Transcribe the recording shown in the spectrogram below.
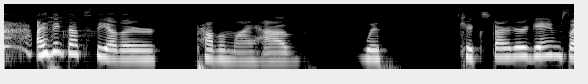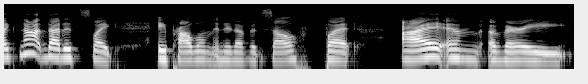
I think that's the other problem I have with Kickstarter games. Like, not that it's like a problem in and of itself, but I am a very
